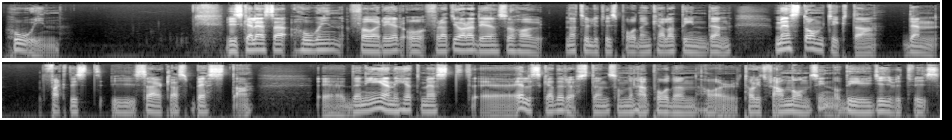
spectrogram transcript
Hoin. Vi ska läsa Hoin för er och för att göra det så har naturligtvis podden kallat in den mest omtyckta, den faktiskt i särklass bästa, eh, den i enighet mest eh, älskade rösten som den här podden har tagit fram någonsin och det är givetvis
